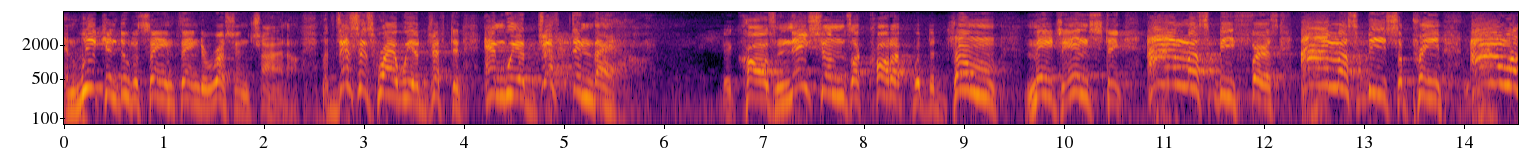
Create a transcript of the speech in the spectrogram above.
And we can do the same thing to Russia and China. But this is where we are drifting, and we are drifting there because nations are caught up with the drum major instinct. I must be first. I must be supreme. Our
